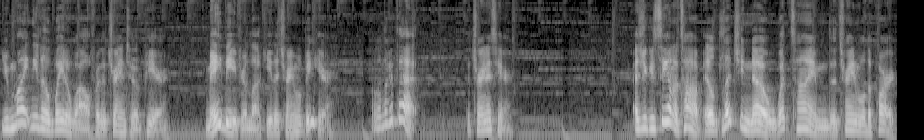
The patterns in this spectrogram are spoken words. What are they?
You might need to wait a while for the train to appear. Maybe, if you're lucky, the train will be here. Oh, look at that. The train is here. As you can see on the top, it'll let you know what time the train will depart.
